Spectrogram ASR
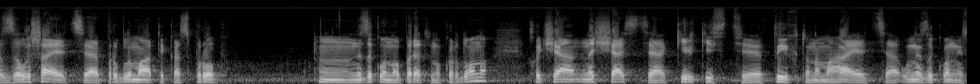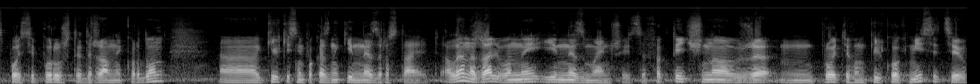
залишається проблематика спроб незаконного перетину кордону. Хоча, на щастя, кількість е, тих, хто намагається у незаконний спосіб порушити державний кордон, е, кількісні показники не зростають. Але, на жаль, вони і не зменшуються. Фактично, вже протягом кількох місяців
